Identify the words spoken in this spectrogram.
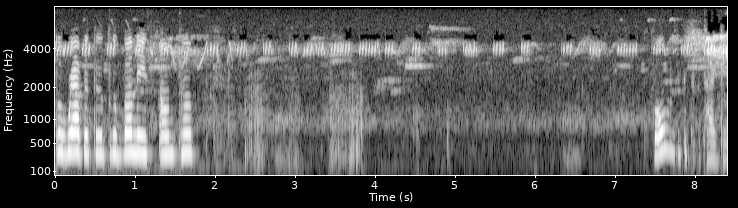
the rabbit, the bunnies on top. At the tiger.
